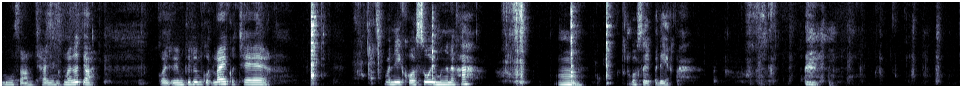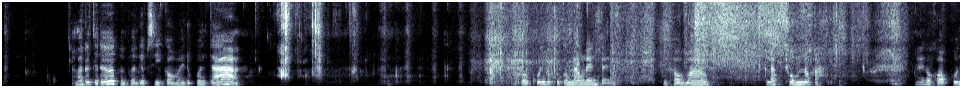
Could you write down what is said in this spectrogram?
หมูสามชั้นมาแล้วจ้ะก่อนอื่นก็ลืมกดไลค์กดแชร์ วันนี้ขอซวยมือนะคะ อืมบ่ใส่ประเด็กมาเด้อจ้ะเด้อเพื่อนๆ FC เก่าใหม่ทุกคนจ้า อบคุณทุกๆกำลังแรงใจที่เขามารับชมเนาะค่ะไงก็ขอบคุณ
